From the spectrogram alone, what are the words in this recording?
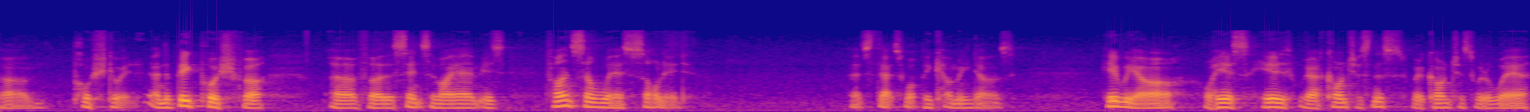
um, push to it. And the big push for, uh, for the sense of I am is find somewhere solid. That's, that's what becoming does. Here we are, or here's, here's we are consciousness, we're conscious, we're aware,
